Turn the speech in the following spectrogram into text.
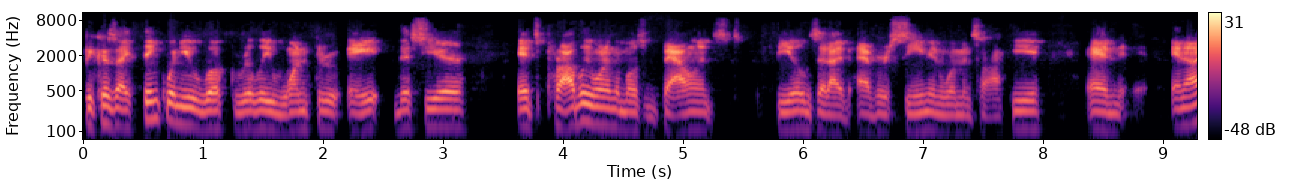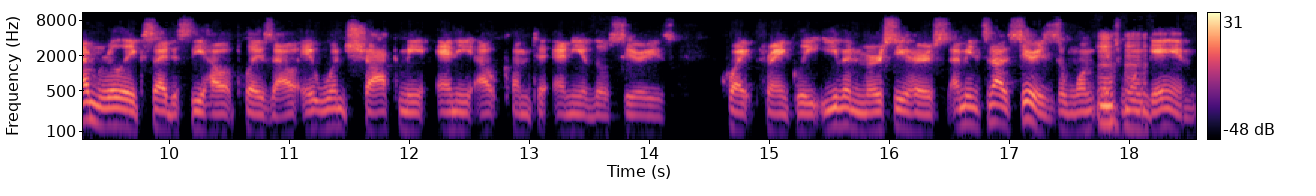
because I think when you look really one through eight this year, it's probably one of the most balanced fields that I've ever seen in women's hockey. And and I'm really excited to see how it plays out. It wouldn't shock me any outcome to any of those series, quite frankly. Even Mercyhurst. I mean, it's not a series; it's a one. Mm-hmm. It's one game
